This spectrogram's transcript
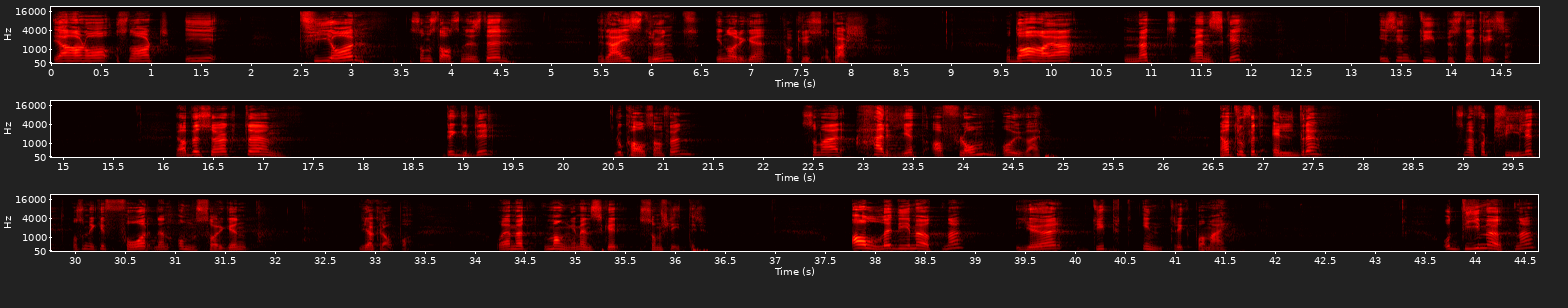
Jeg har nå snart i ti år som statsminister reist rundt i Norge på kryss og tvers. Og da har jeg møtt mennesker i sin dypeste krise. Jeg har besøkt eh, bygder, lokalsamfunn, som er herjet av flom og uvær. Jeg har truffet eldre som er fortvilet, og som ikke får den omsorgen de har krav på. Og jeg har møtt mange mennesker som sliter. Alle de møtene gjør dypt inntrykk på meg. Og de møtene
